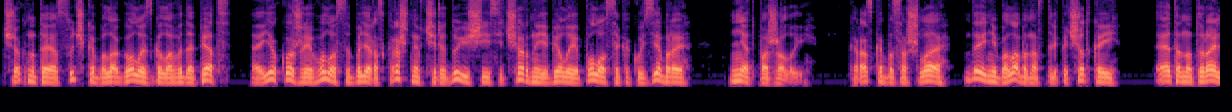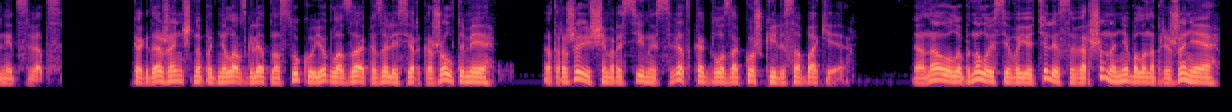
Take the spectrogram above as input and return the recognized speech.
Чокнутая сучка была голой с головы до пят, а её кожа и волосы были раскрашены в чередующиеся чёрные и белые полосы, как у зебры. Нет, пожалуй. Краска бы сошла, да и не была бы настолько чёткой. Это натуральный цвет. Когда женщина подняла взгляд на суку, её глаза оказались ярко-жёлтыми, отражающими рассеянный свет, как глаза кошки или собаки. Она улыбнулась, и в её теле совершенно не было напряжения,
